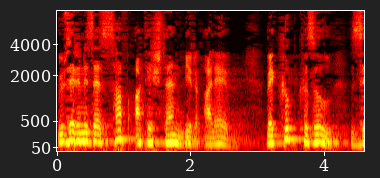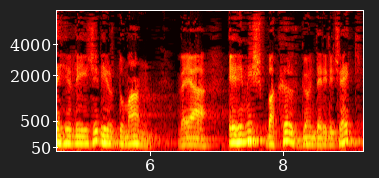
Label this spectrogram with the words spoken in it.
Üzerinize saf ateşten bir alev ve kıpkızıl zehirleyici bir duman veya erimiş bakır gönderilecek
